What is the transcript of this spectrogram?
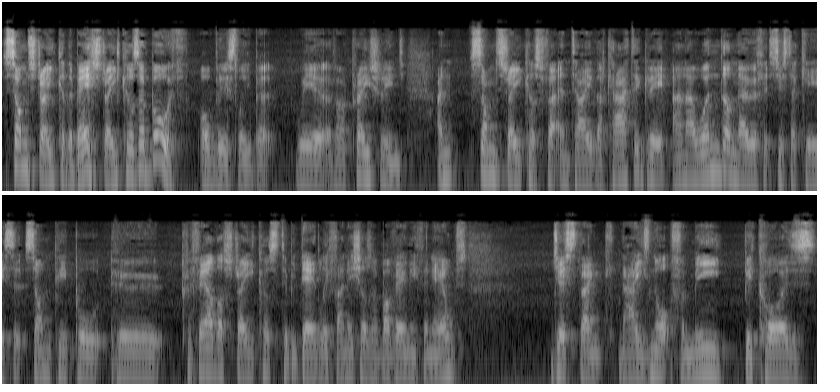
some striker, the best strikers are both, obviously, but way out of our price range. And some strikers fit into either category. And I wonder now if it's just a case that some people who prefer their strikers to be deadly finishers above anything else just think, nah, he's not for me because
